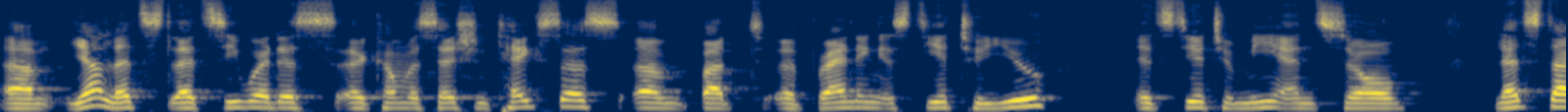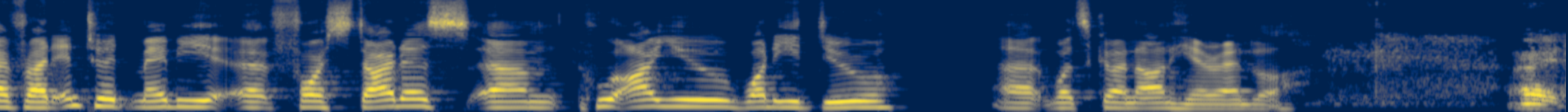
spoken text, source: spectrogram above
um, yeah let's let's see where this uh, conversation takes us. Um, but uh, branding is dear to you. It's dear to me. And so let's dive right into it. Maybe uh, for starters um, who are you? What do you do? Uh, what's going on here randall all right.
